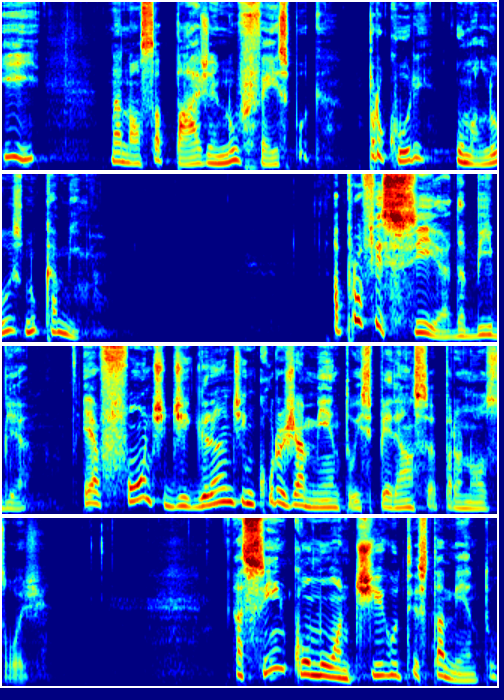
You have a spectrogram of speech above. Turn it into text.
e na nossa página no Facebook. Procure Uma Luz no Caminho. A profecia da Bíblia é a fonte de grande encorajamento e esperança para nós hoje. Assim como o Antigo Testamento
